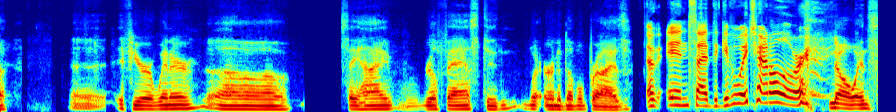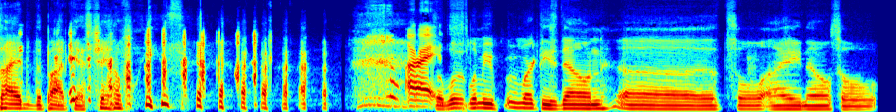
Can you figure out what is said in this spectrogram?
uh, uh, if you're a winner, uh, say hi real fast and earn a double prize. Okay, inside the giveaway channel or No, inside the podcast channel, please. all right. So let, let me mark these down uh, so I know. So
